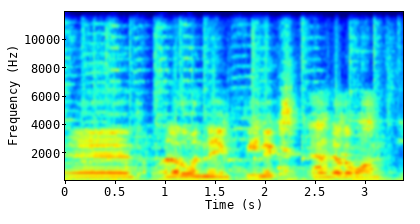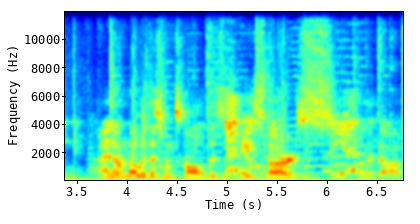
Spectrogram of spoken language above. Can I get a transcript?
and another one named Phoenix, and another one I don't know what this one's called. This is A Star's other dog.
